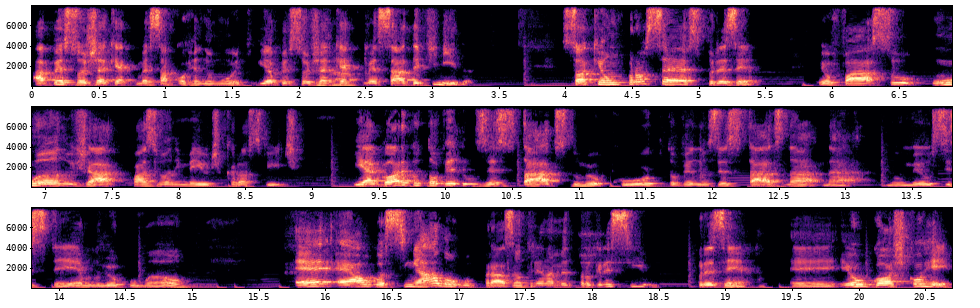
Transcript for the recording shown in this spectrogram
A pessoa já quer começar correndo muito e a pessoa já Exato. quer começar definida. Só que é um processo, por exemplo. Eu faço um ano já, quase um ano e meio de CrossFit, e agora que eu tô vendo os resultados do meu corpo, tô vendo os resultados na, na no meu sistema, no meu pulmão, é, é, algo assim a longo prazo, é um treinamento progressivo. Por exemplo, é, eu gosto de correr.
